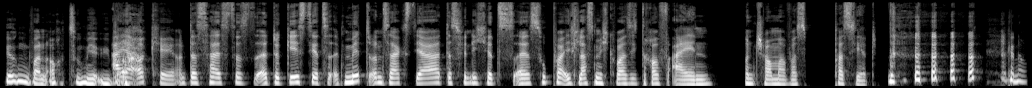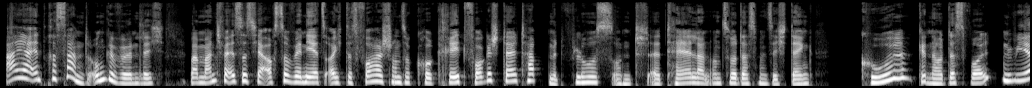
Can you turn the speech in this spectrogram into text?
irgendwann auch zu mir über. Ah ja, okay. Und das heißt, dass, äh, du gehst jetzt mit und sagst, ja, das finde ich jetzt äh, super, ich lasse mich quasi drauf ein und schau mal, was passiert. genau. Ah ja, interessant, ungewöhnlich. Weil manchmal ist es ja auch so, wenn ihr jetzt euch das vorher schon so konkret vorgestellt habt, mit Fluss und äh, Tälern und so, dass man sich denkt, cool, genau das wollten wir.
